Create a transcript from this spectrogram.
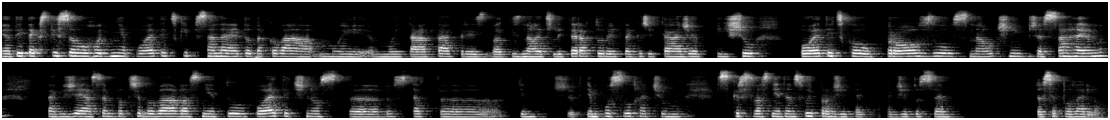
eh, ty texty jsou hodně poeticky psané, je to taková můj, můj táta, který je velký znalec literatury, tak říká, že píšu poetickou prózu s naučným přesahem, takže já jsem potřebovala vlastně tu poetičnost eh, dostat eh, k těm, k těm posluchačům skrz vlastně ten svůj prožitek. Takže to se, to se povedlo.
